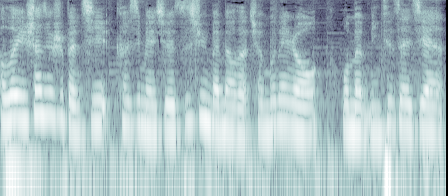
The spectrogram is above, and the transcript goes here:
好了，以上就是本期科技美学资讯百秒的全部内容，我们明天再见。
